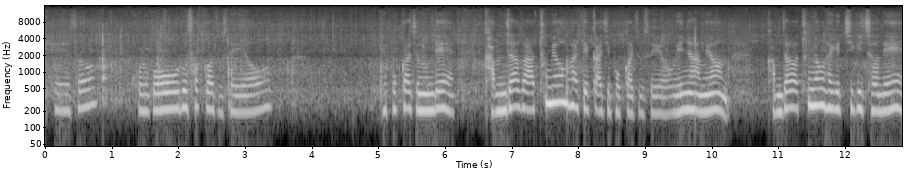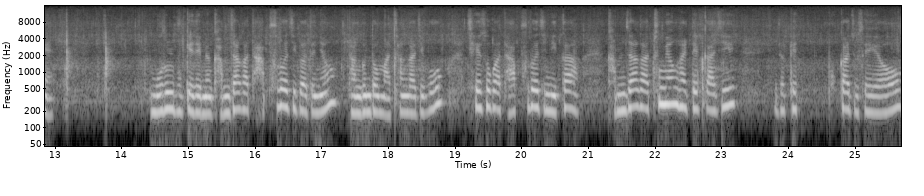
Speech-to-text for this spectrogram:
이렇게 해서 골고루 섞어주세요. 이렇게 볶아주는데 감자가 투명할 때까지 볶아주세요. 왜냐하면 감자가 투명하게 지기 전에 물을 붓게 되면 감자가 다 풀어지거든요. 당근도 마찬가지고 채소가 다 풀어지니까 감자가 투명할 때까지 이렇게 볶아주세요.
